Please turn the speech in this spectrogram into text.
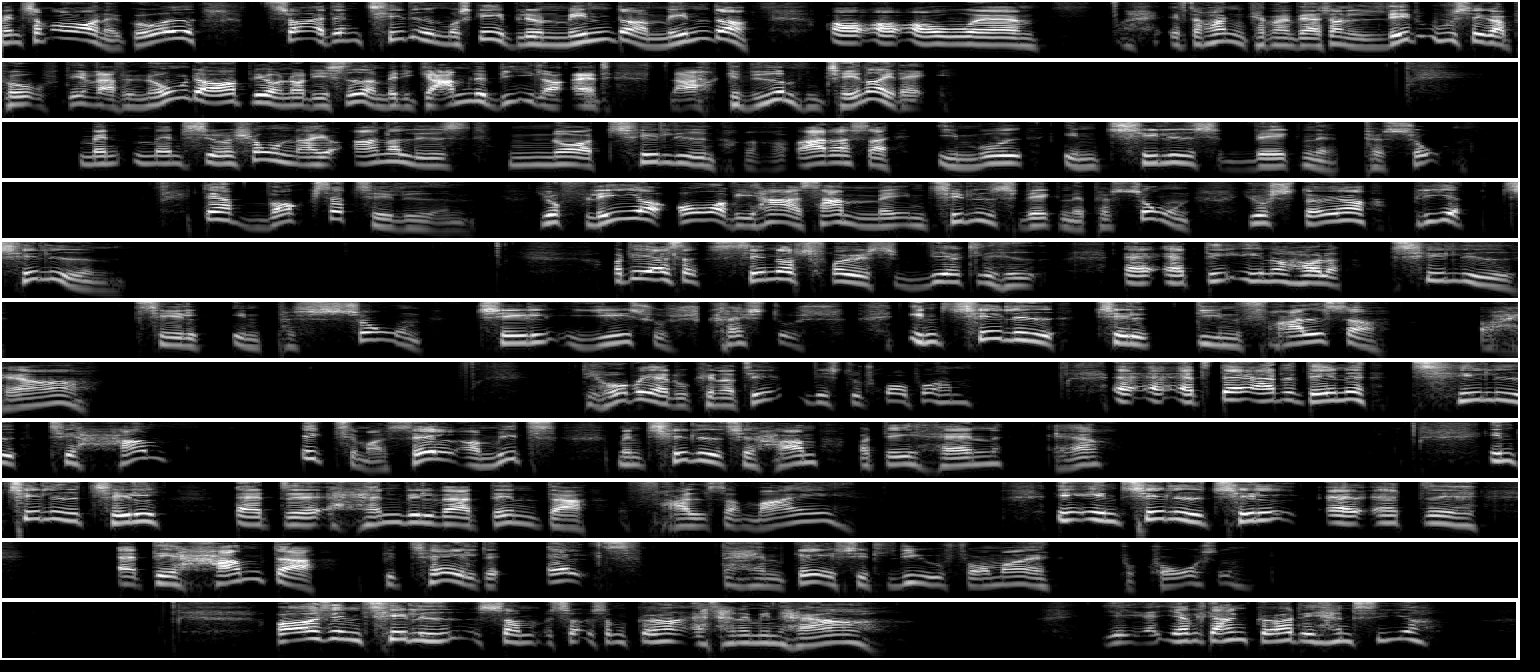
Men som årene er gået, så er den tillid måske blevet mindre og mindre, og, og, og øh, efterhånden kan man være sådan lidt usikker på, det er i hvert fald nogen, der oplever, når de sidder med de gamle biler, at, nå, kan vide, om den tænder i dag. Men, men situationen er jo anderledes, når tilliden retter sig imod en tillidsvækkende person. Der vokser tilliden. Jo flere år vi har sammen med en tillidsvækkende person, jo større bliver tilliden. Og det er altså sindopsfrøs virkelighed, at det indeholder tillid til en person, til Jesus Kristus. En tillid til din frelser og herre. Det håber jeg, du kender til, hvis du tror på ham. At der er det denne tillid til ham. Ikke til mig selv og mit, men tillid til ham og det han er. En tillid til, at øh, han vil være den, der frelser mig. E, en tillid til, at, at, øh, at det er ham, der betalte alt, da han gav sit liv for mig på korset. Og også en tillid, som, som, som gør, at han er min herre. Jeg, jeg vil gerne gøre det, han siger.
